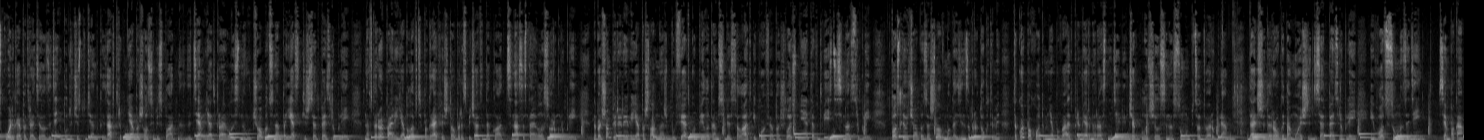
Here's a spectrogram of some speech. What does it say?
сколько я потратила за день, будучи студенткой. Завтрак мне обошелся бесплатно. Затем я отправилась на учебу, цена поездки 65 рублей. На второй паре я была в типографии, чтобы распечатать доклад. Цена составила 40 рублей. На большом перерыве я пошла в наш буфет, купила там себе салат и кофе. Обошлось мне это в 217 рублей. После учебы зашла в магазин за продуктами. Такой поход у меня бывает примерно раз в неделю. Чек получился на сумму 502 рубля. Дальше дорога домой 65 рублей. И вот сумма за день. Всем пока!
